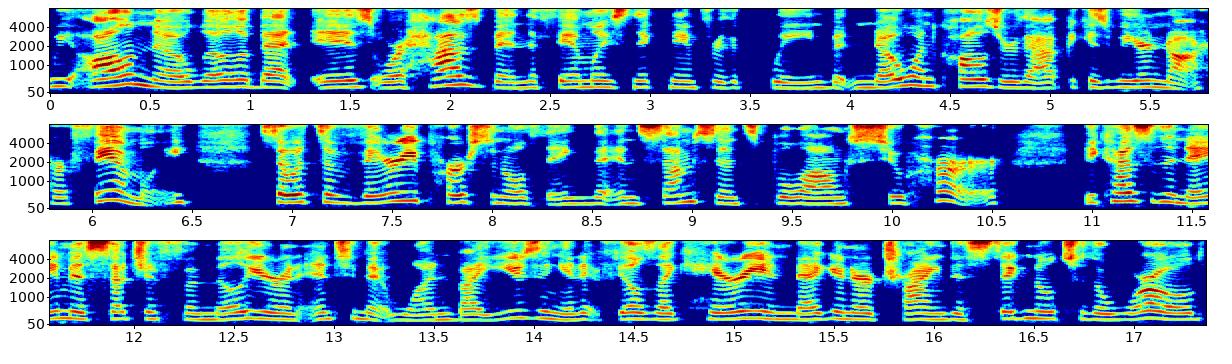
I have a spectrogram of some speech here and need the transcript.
We all know Lilibet is or has been the family's nickname for the queen, but no one calls her that because we are not her family. So it's a very personal thing that, in some sense, belongs to her. Because the name is such a familiar and intimate one, by using it, it feels like Harry and Meghan are trying to signal to the world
